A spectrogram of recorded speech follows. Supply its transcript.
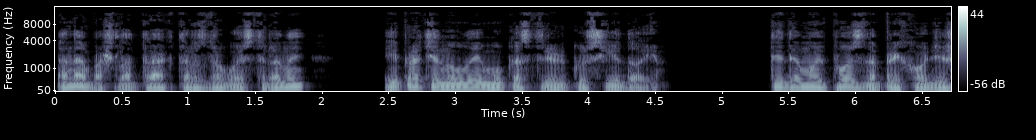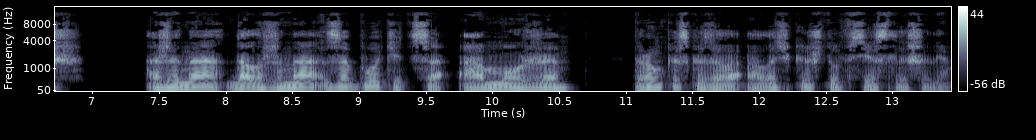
Она обошла трактор с другой стороны и протянула ему кастрюльку с едой. — Ты домой поздно приходишь, а жена должна заботиться о муже, — громко сказала алочка что все слышали.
